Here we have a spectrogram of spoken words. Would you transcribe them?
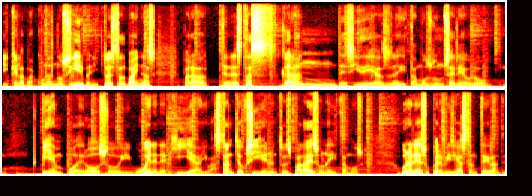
y, que las vacunas no sirven y todas estas vainas para tener estas grandes ideas necesitamos un cerebro bien poderoso y buena energía y bastante oxígeno entonces para eso necesitamos un área de superficie bastante grande.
